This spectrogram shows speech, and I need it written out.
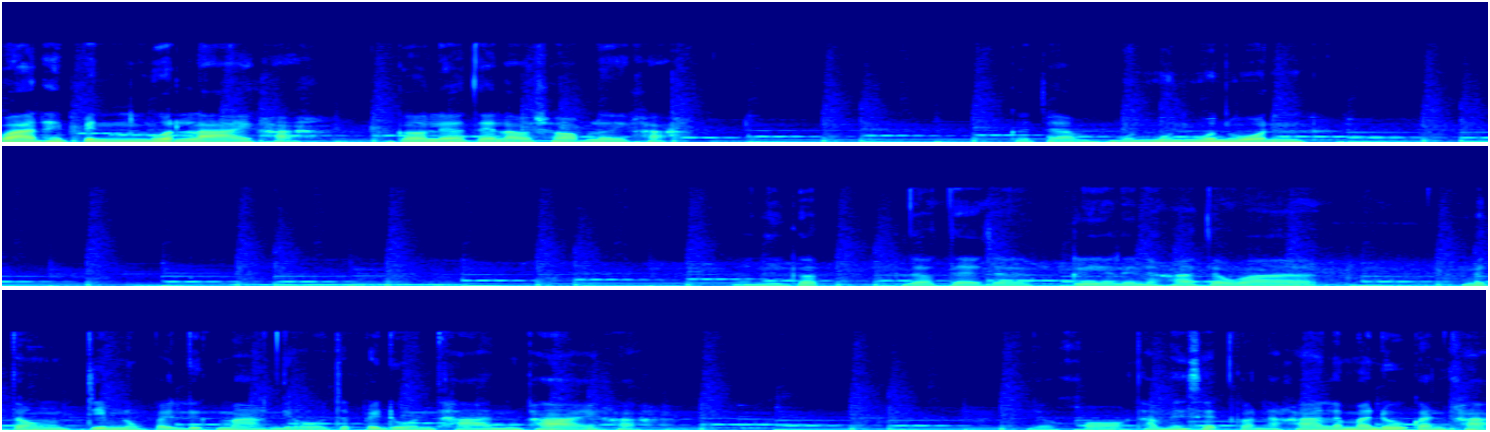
วาดให้เป็นลวดลายค่ะ ก็แล้วแต่เราชอบเลยค่ะ ก็จะหมุนหมุนวนวนอันนี้ก็แล้วแต่จะเกลี่ยเลยนะคะ แต่ว่าไม่ต้องจิ้มลงไปลึกมาก เดี๋ยวจะไปโดนฐานพายค่ะ เดี๋ยวขขอทำให้เสร็จก่อนนะคะ แล้วมาดูกันค่ะ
